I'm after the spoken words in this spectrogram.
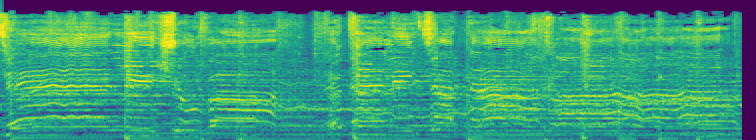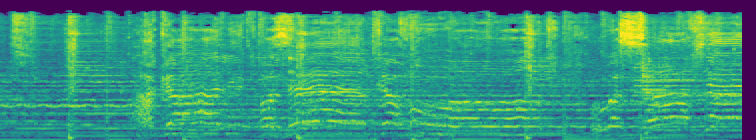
תן לי תשובה, ותן לי קצת נחת. הקהל התפזר קבוע, ובסוף זה...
